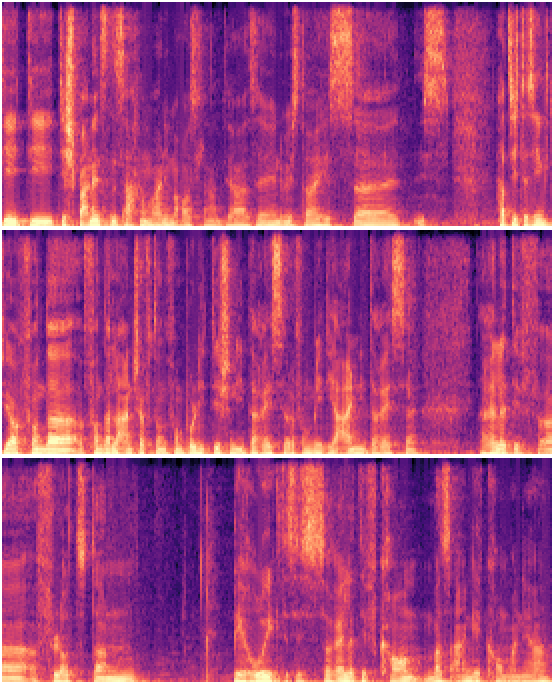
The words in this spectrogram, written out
die, die, die spannendsten Sachen waren im Ausland. Ja, also in Österreich ist, äh, ist, hat sich das irgendwie auch von der, von der Landschaft und vom politischen Interesse oder vom medialen Interesse relativ äh, flott dann beruhigt. Es ist so relativ kaum was angekommen, ja.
